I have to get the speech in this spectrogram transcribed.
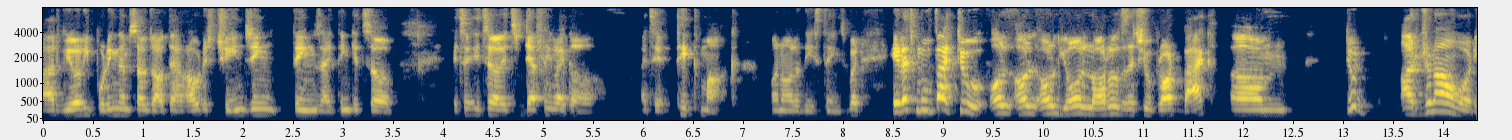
are really putting themselves out there, how it is changing things, I think it's a it's a, it's a it's definitely like a I'd say a tick mark on all of these things. But hey, let's move back to all all, all your laurels that you brought back. Um, dude, Arjuna Award,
